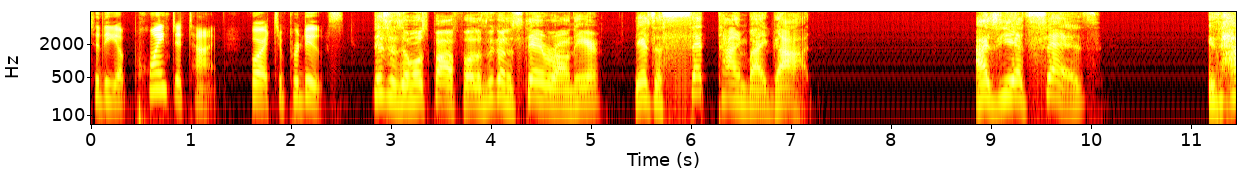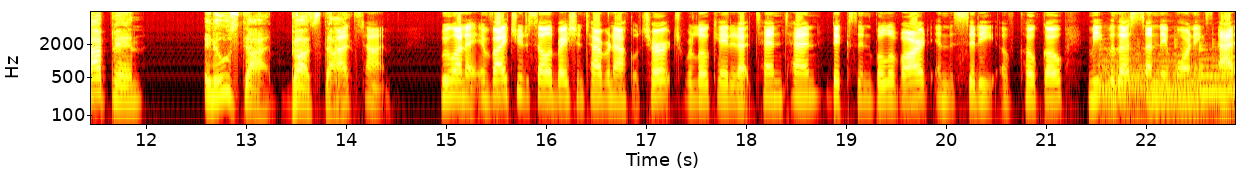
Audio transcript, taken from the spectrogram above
to the appointed time for it to produce. This is the most powerful. If we're going to stay around here, there's a set time by God. As he had says, it happened in whose time? God's time. God's time. We want to invite you to Celebration Tabernacle Church. We're located at 1010 Dixon Boulevard in the city of Cocoa. Meet with us Sunday mornings at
